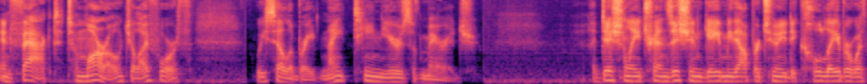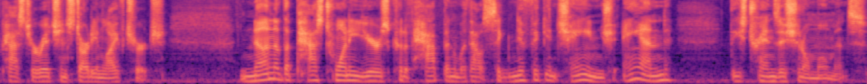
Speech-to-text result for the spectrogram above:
In fact, tomorrow, July 4th, we celebrate 19 years of marriage. Additionally, transition gave me the opportunity to co labor with Pastor Rich in starting Life Church. None of the past 20 years could have happened without significant change and these transitional moments.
